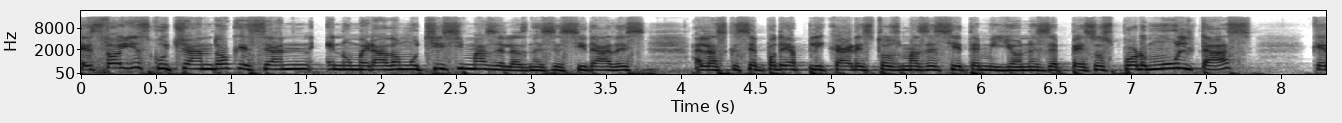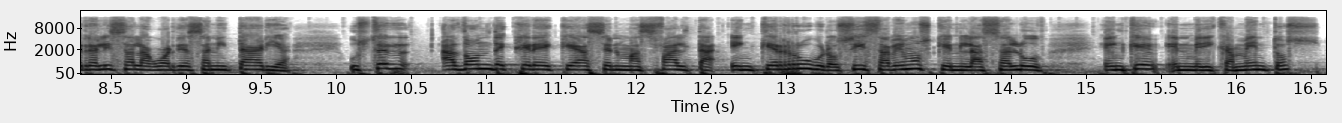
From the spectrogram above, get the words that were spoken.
Estoy escuchando que se han enumerado muchísimas de las necesidades a las que se puede aplicar estos más de 7 millones de pesos por multas que realiza la Guardia Sanitaria. ¿Usted a dónde cree que hacen más falta? ¿En qué rubro? Sí, sabemos que en la salud. ¿En qué? ¿En medicamentos?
